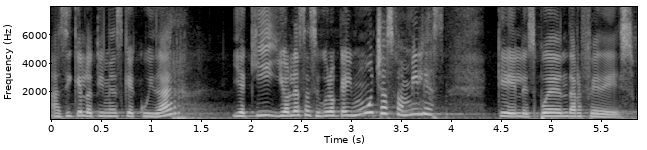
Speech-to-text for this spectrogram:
Así que lo tienes que cuidar y aquí yo les aseguro que hay muchas familias que les pueden dar fe de eso.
